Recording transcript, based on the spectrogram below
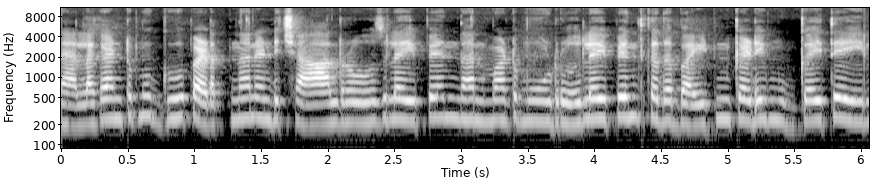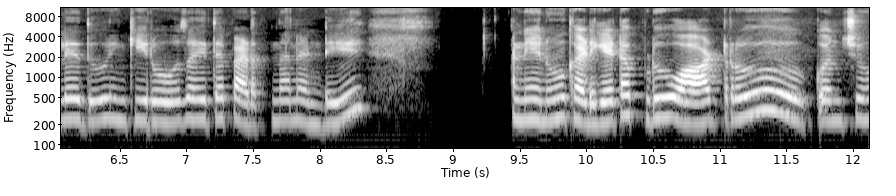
నెలగంట ముగ్గు పెడుతున్నానండి. చాలా రోజులు అయిపోయింది అన్నమాట మూడు రోజులు అయిపోయింది కదా! బయటన కడిగి ముగ్గు అయితే వేయలేదు ఇంక ఈ రోజు అయితే పెడుతున్నానండి. నేను కడిగేటప్పుడు వాటరు కొంచెం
